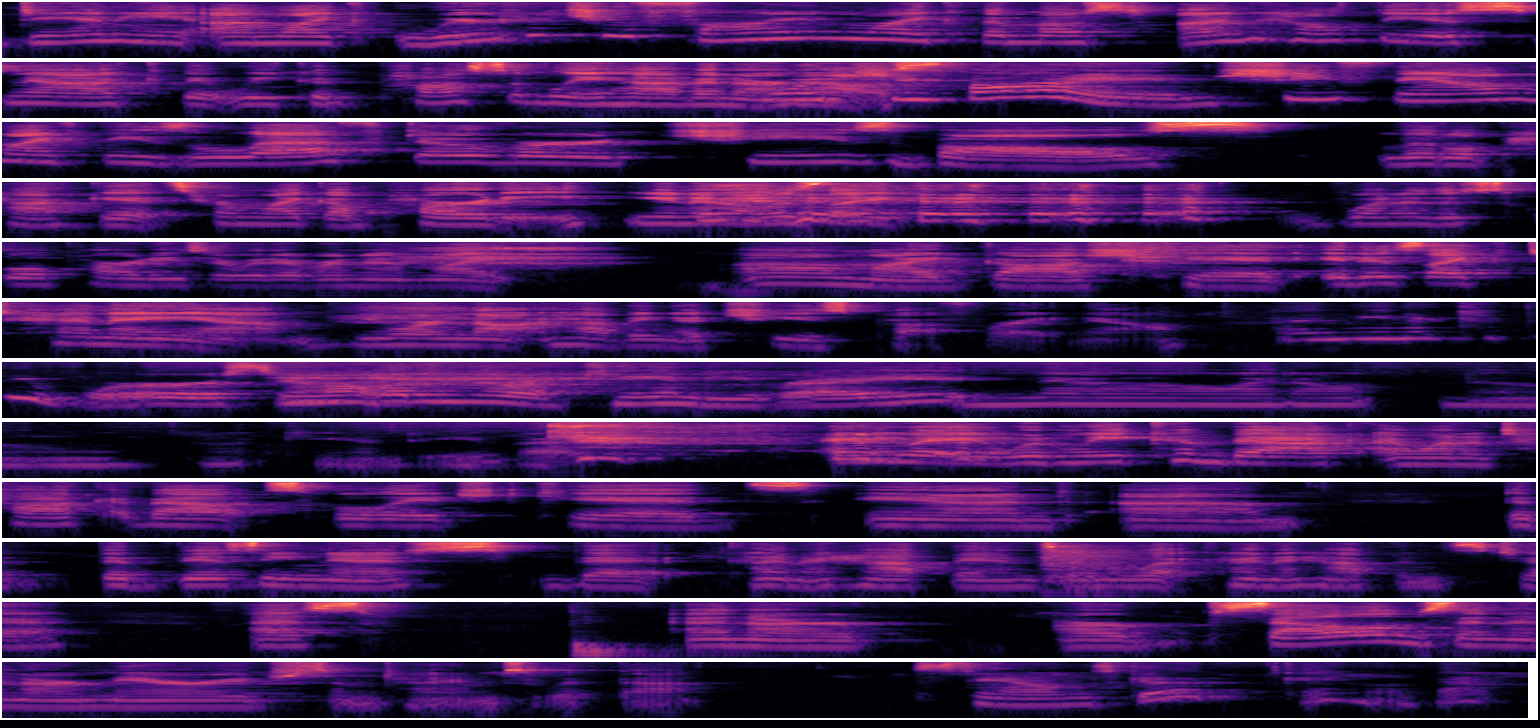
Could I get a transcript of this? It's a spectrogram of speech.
Danny, I'm like, where did you find like the most unhealthiest snack that we could possibly have in our What'd house? she find? she found like these leftover cheese balls little packets from like a party you know it was like one of the school parties or whatever and i'm like oh my gosh kid it is like 10 a.m you are not having a cheese puff right now I mean, it could be worse. You're not letting her have candy, right? no i don't know not candy but anyway when we come back i want to talk about school aged kids and um the the busyness that kind of happens and what kind of happens to us and our ourselves and in our marriage sometimes with that Sounds good. okay we're back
